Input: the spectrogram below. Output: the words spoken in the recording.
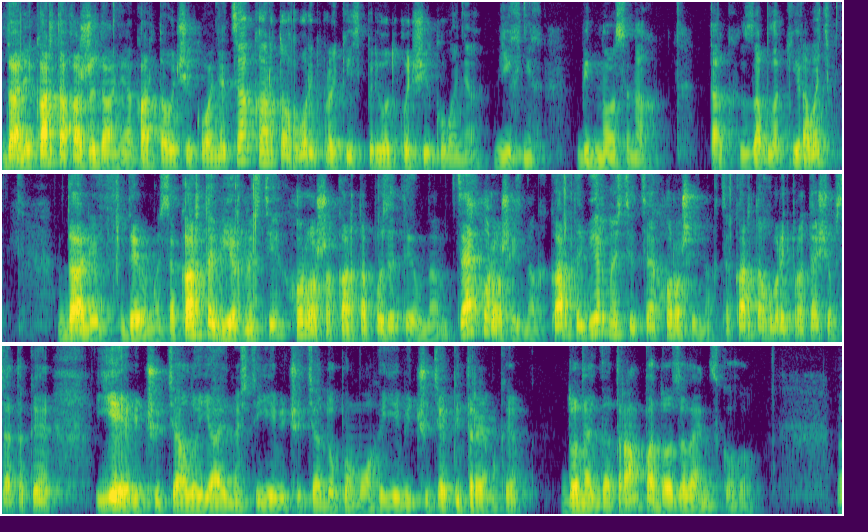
Далі карта ожидання, карта очікування. Ця карта говорить про якийсь період очікування в їхніх відносинах. Так, заблокувати. Далі дивимося. Карта вірності, хороша карта позитивна. Це хороший знак. Карта вірності це хороший знак. Ця карта говорить про те, що все-таки є відчуття лояльності, є відчуття допомоги, є відчуття підтримки. Дональда Трампа до Зеленського. Е,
